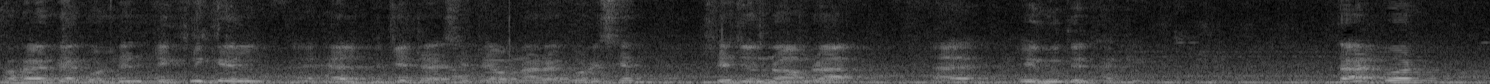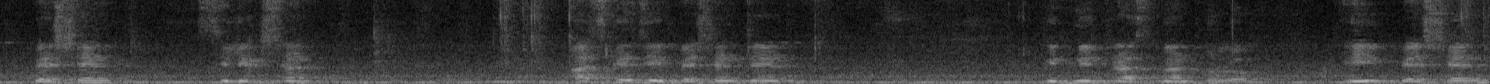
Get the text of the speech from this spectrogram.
সহায়তা করলেন টেকনিক্যাল হেল্প যেটা সেটা ওনারা করেছেন, সেজন্য আমরা এগুতে থাকি। তারপর পেশেন্ট সিলেকশন আজকে যে পেশেন্টের কিডনি ট্রান্সপ্লান্ট হলো, এই পেশেন্ট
